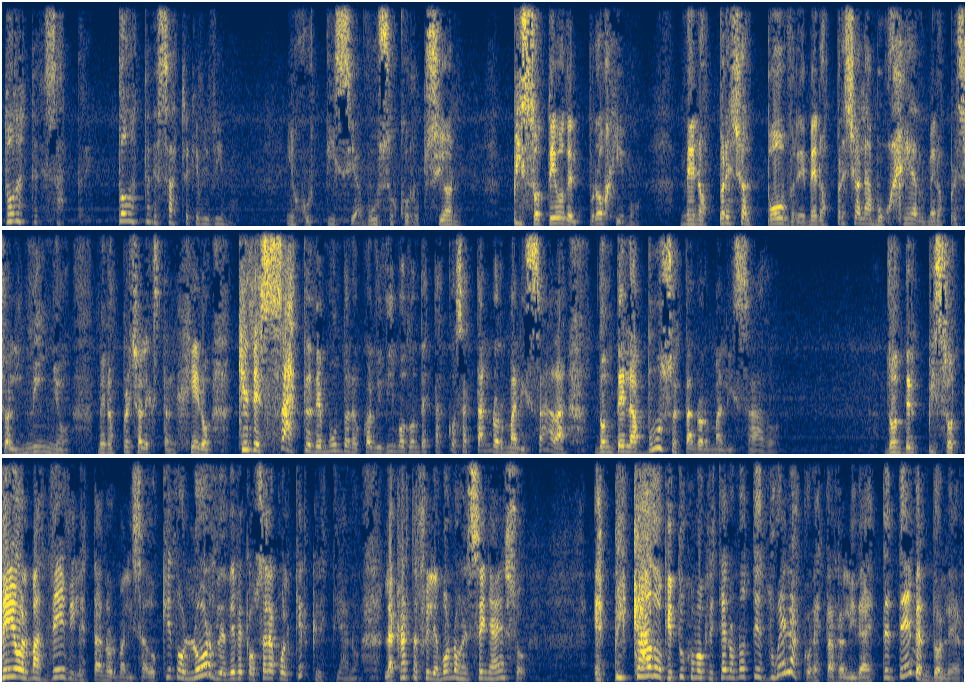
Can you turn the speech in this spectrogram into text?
Todo este desastre, todo este desastre que vivimos, injusticia, abusos, corrupción, pisoteo del prójimo, menosprecio al pobre, menosprecio a la mujer, menosprecio al niño, menosprecio al extranjero. Qué desastre de mundo en el cual vivimos donde estas cosas están normalizadas, donde el abuso está normalizado, donde el pisoteo al más débil está normalizado. Qué dolor le debe causar a cualquier cristiano. La carta de Filemón nos enseña eso. Es picado que tú como cristiano no te duelas con estas realidades, te deben doler.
